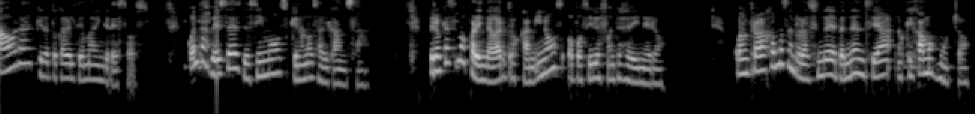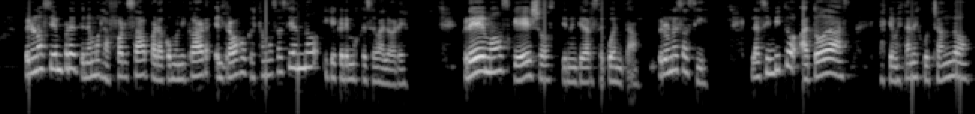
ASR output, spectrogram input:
Ahora quiero tocar el tema de ingresos. ¿Cuántas veces decimos que no nos alcanza? ¿Pero qué hacemos para indagar otros caminos o posibles fuentes de dinero? Cuando trabajamos en relación de dependencia nos quejamos mucho, pero no siempre tenemos la fuerza para comunicar el trabajo que estamos haciendo y que queremos que se valore. Creemos que ellos tienen que darse cuenta, pero no es así. Las invito a todas las que me están escuchando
